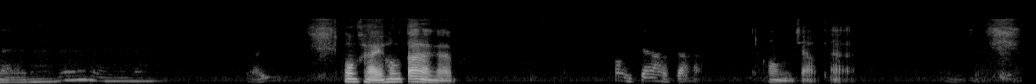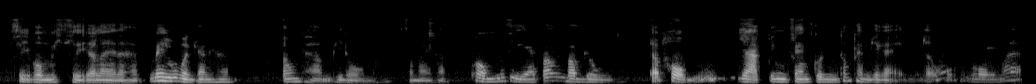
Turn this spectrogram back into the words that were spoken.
นานานานาเฮ้ยห้องขายห้องต้าครับ ต้องเจ้าจ้าห้องเจ้าต้าต้องเจ้าสีผมสีอะไรนะครับ ไม่รู้เหมือนกันครับ ต้องถามพี่โดมทำไมครับ ผมเสียต้องบำรุง ถ้าผมอยากเป็นแฟนคุณต้องทำยังไง แล้วผมงงมาก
